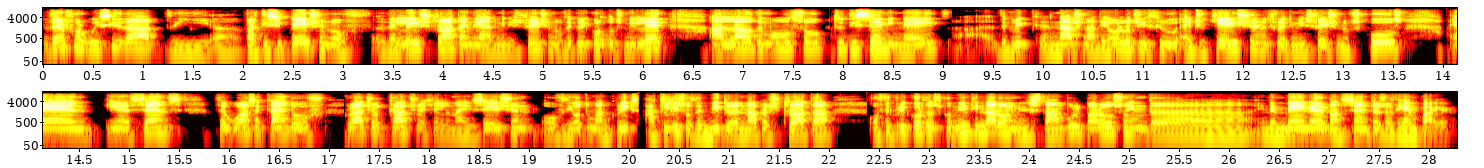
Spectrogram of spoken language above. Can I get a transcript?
Therefore, we see that the uh, participation of the lay strata in the administration of the Greek Orthodox Millet allowed them also to disseminate uh, the Greek national ideology through education, through administration of schools, and in a sense, there was a kind of gradual cultural Hellenization of the Ottoman Greeks, at least of the middle and upper strata of the Greek Orthodox community, not only in Istanbul, but also in the, in the main urban centers of the empire.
